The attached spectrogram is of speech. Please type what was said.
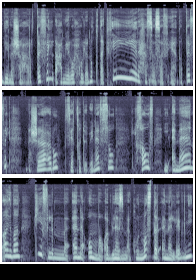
بمشاعر الطفل عم يروحوا لنقطة كثير حساسة في هذا الطفل مشاعره ثقته بنفسه الخوف الأمان أيضا. كيف لما أنا أم وأب لازم أكون مصدر أمل لابني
